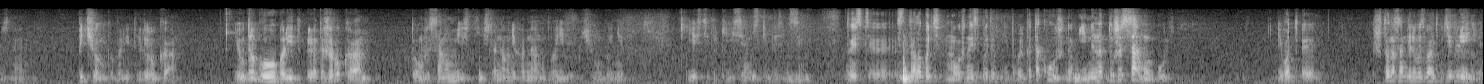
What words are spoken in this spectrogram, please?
не знаю, печенка болит или рука. И у другого болит эта же рука в том же самом месте, если она у них одна на двоих. Почему бы и нет? Есть и такие сиамские близнецы. То есть, э, стало быть, можно испытывать не только такую же, но именно ту же самую боль. И вот э, что на самом деле вызывает удивление,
